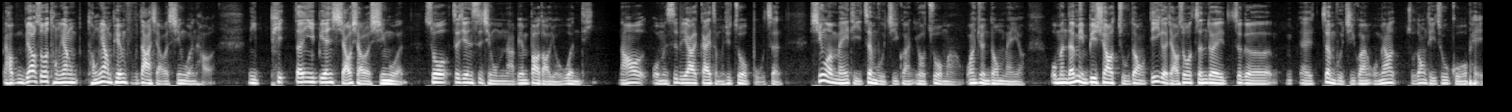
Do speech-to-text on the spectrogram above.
好，你不要说同样同样篇幅大小的新闻好了，你偏登一篇小小的新闻，说这件事情我们哪边报道有问题，然后我们是不是要该怎么去做补正？新闻媒体、政府机关有做吗？完全都没有。我们人民必须要主动。第一个，假如说针对这个呃政府机关，我们要主动提出国赔。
